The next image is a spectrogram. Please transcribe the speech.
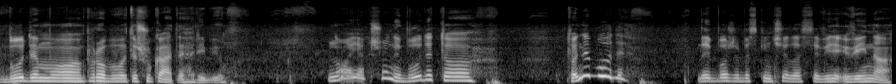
будемо пробувати шукати грибів. Ну, а якщо не буде, то, то не буде. Дай Боже, би скінчилася війна.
